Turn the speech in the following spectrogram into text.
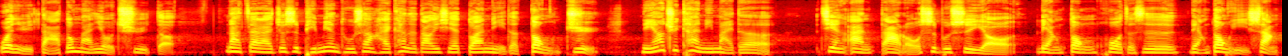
问与答，都蛮有趣的。那再来就是平面图上还看得到一些端倪的动距。你要去看你买的建案大楼是不是有两栋或者是两栋以上，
